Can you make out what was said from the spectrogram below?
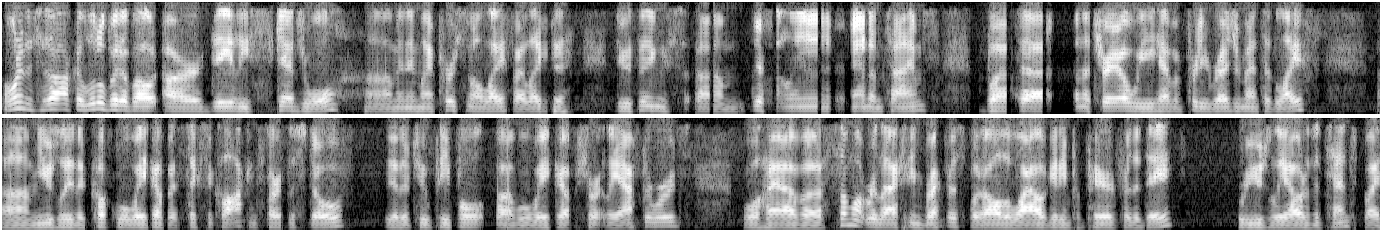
I wanted to talk a little bit about our daily schedule. Um, and in my personal life, I like to do things um, differently at random times. But uh, on the trail, we have a pretty regimented life. Um, usually, the cook will wake up at six o'clock and start the stove. The other two people uh, will wake up shortly afterwards. We'll have a somewhat relaxing breakfast, but all the while getting prepared for the day. We're usually out of the tent by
